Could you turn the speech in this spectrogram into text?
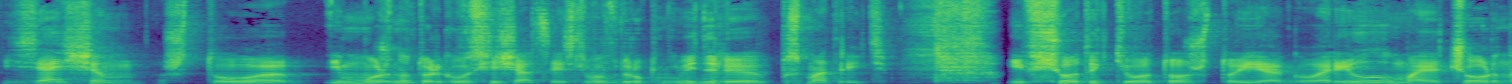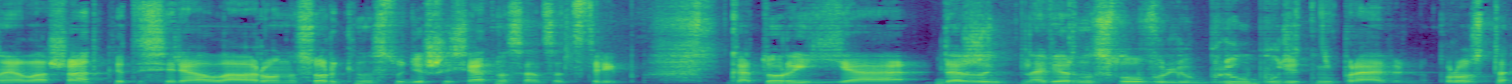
изящен, что им можно только восхищаться. Если вы вдруг не видели, посмотрите. И все-таки вот то, что я говорил, моя черная лошадка это сериал Аарона Соркина «Студия 60» на Sunset Strip, который я даже, наверное, слово «люблю» будет неправильно. Просто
